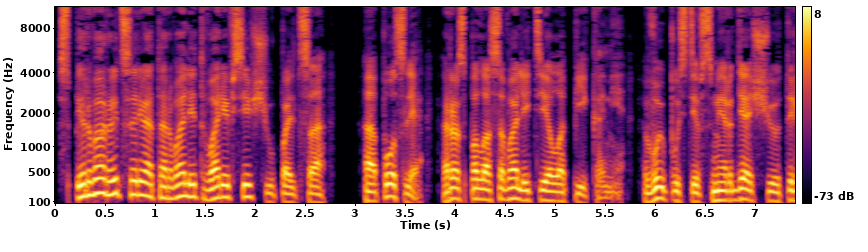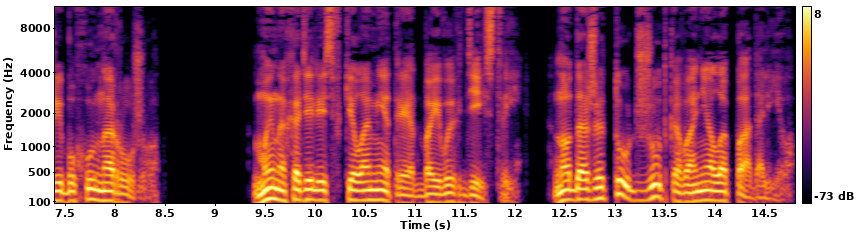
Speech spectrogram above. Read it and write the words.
Сперва рыцари оторвали твари все щупальца, а после располосовали тело пиками, выпустив смердящую требуху наружу. Мы находились в километре от боевых действий, но даже тут жутко воняло падалью.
